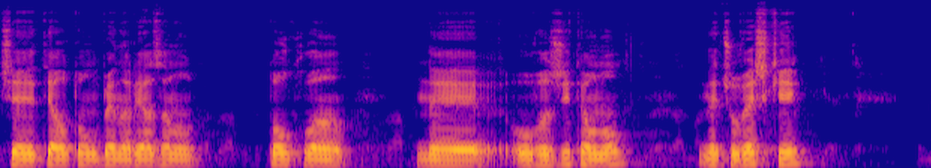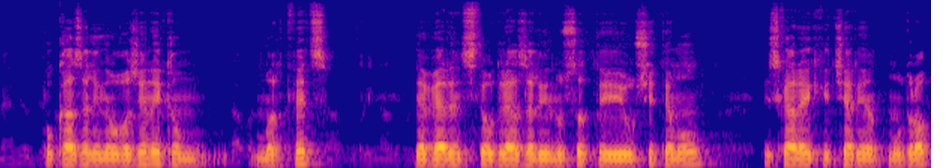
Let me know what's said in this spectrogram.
че тялото му бе нарязано толкова неуважително, нечовешки, показали неуважение към мъртвец. Неверниците отрязали носът и ушите му, изкарайки черният му дроб.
